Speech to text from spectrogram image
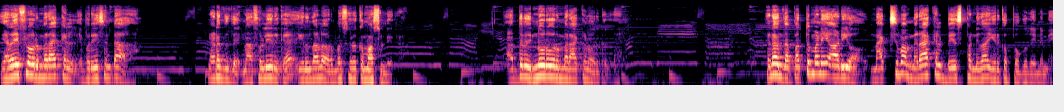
என் லைஃப்பில் ஒரு மெராக்கல் இப்போ ரீசெண்டாக நடந்தது. நான் சொல்லியிருக்கேன். இருந்தாலும் ரொம்ப சுருக்கமாக சொல்லிடுறேன். அடுத்தது இன்னொரு ஒரு மெராக்கலும் இருக்குது. ஏன்னா இந்த பத்து மணி ஆடியோ மேக்ஸிமம் மிராக்கல் பேஸ் பண்ணி தான் இருக்க போகுது இனிமே.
